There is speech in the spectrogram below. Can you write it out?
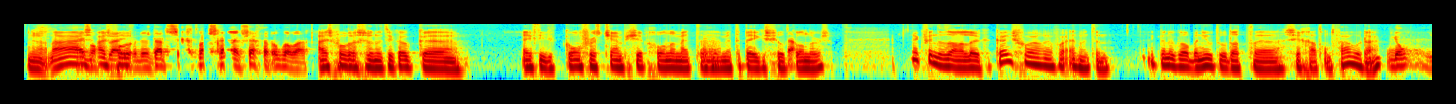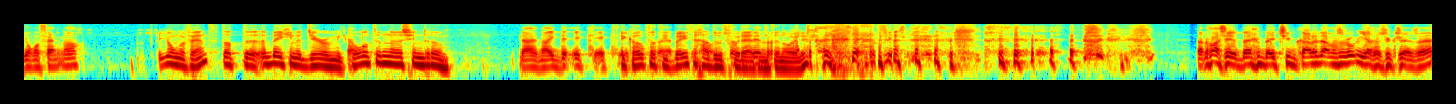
Ja, nou, hij, is, hij is voor... Dus dat zegt, waarschijnlijk zegt dat ook wel waar. Hij is vorig seizoen natuurlijk ook, heeft hij de Conference Championship gewonnen met, mm -hmm. met de Bakersfield ja. Condors. Ik vind het wel een leuke keus voor, eh, voor Edmonton. Ik ben ook wel benieuwd hoe dat uh, zich gaat ontvouwen daar. Jong, jonge vent nog? Jonge vent. Dat, uh, een beetje het Jeremy ja. Collington-syndroom. Ja, nou, ik, ik, ik, ik, hoop dat hij het beter gaat doen voor de Edmonton Oilers. precies. maar dan was bij, bij Team Canada was het ook niet echt een succes, hè?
